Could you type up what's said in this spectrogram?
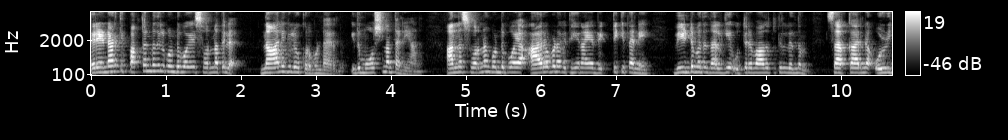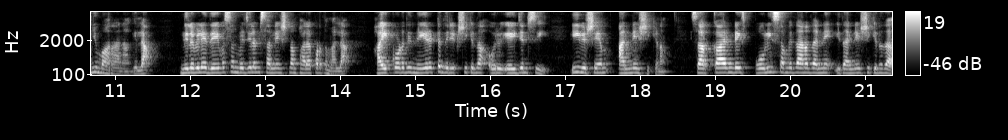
രണ്ടായിരത്തി പത്തൊൻപതിൽ കൊണ്ടുപോയ സ്വർണത്തിൽ നാല് കിലോ കുറവുണ്ടായിരുന്നു. ഇത് മോഷണം തന്നെയാണ്. അന്ന് സ്വർണം കൊണ്ടുപോയ ആരോപണ വിധേയനായ വ്യക്തിക്ക് തന്നെ വീണ്ടും അത് നൽകിയ ഉത്തരവാദിത്വത്തിൽ നിന്നും സർക്കാരിന് ഒഴിഞ്ഞു മാറാനാകില്ല. നിലവിലെ ദേവസ്വം വിജിലൻസ് അന്വേഷണം ഫലപ്രദമല്ല. ഹൈക്കോടതി നേരിട്ട് നിരീക്ഷിക്കുന്ന ഒരു ഏജൻസി ഈ വിഷയം അന്വേഷിക്കണം. സർക്കാരിന്റെ പോലീസ് സംവിധാനം തന്നെ ഇത് അന്വേഷിക്കുന്നത്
